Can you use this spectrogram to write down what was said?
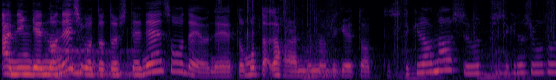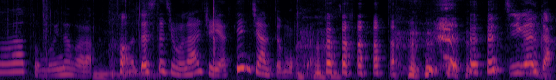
あ人間のねうん。仕事としてね。そうだよね。と思った。だからもうナビゲーターって素敵だな仕事素敵な仕事だなと思いながら、うん。私たちもラジオやってんじゃんって思った。違うか。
